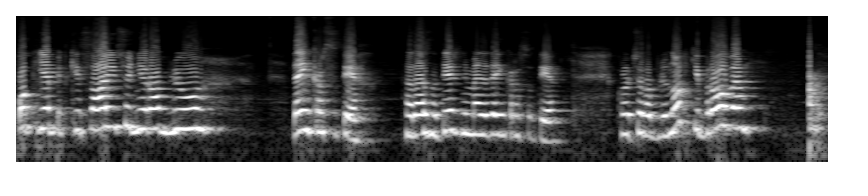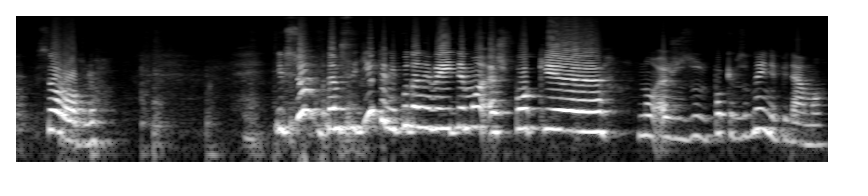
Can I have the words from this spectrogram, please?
Поки я підкисаю, сьогодні роблю день красоти. Раз на тиждень в мене день красоти. Коротше, роблю ногті, брови. Все роблю. І все, будемо сидіти, нікуди не вийдемо, аж поки, ну, аж поки в зубний не підемо.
